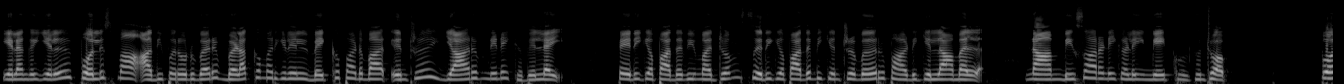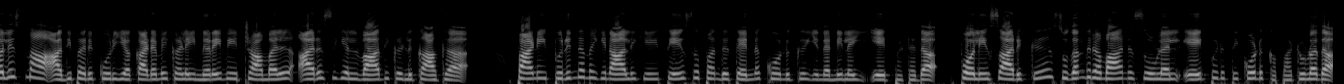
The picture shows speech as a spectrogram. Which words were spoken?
இலங்கையில் பொலிஸ்மா அதிபர் ஒருவர் விளக்கமறியலில் வைக்கப்படுவார் என்று யாரும் நினைக்கவில்லை. பெரிய பதவி மற்றும் சிறிய பதவி என்ற வேறுபாடு இல்லாமல் நாம் விசாரணைகளை மேற்கொள்கின்றோம். பொலிஸ்மா அதிபருக்குரிய கடமைகளை நிறைவேற்றாமல் அரசியல்வாதிகளுக்காக பணி புரிந்தமையினாலேயே தேசப்பந்து தென்னக்கோனுக்கு இந்த நிலை ஏற்பட்டது. போலீசாருக்கு சுதந்திரமான சூழல் ஏற்படுத்தி கொடுக்கப்பட்டுள்ளது.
